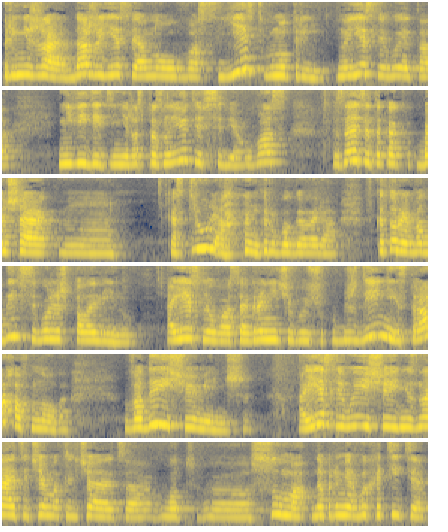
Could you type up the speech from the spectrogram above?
принижает, даже если оно у вас есть внутри, но если вы это не видите, не распознаете в себе, у вас знаете, это как большая кастрюля, грубо говоря, в которой воды всего лишь половину. А если у вас и ограничивающих убеждений, и страхов много, воды еще меньше. А если вы еще и не знаете, чем отличается вот э, сумма, например, вы хотите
